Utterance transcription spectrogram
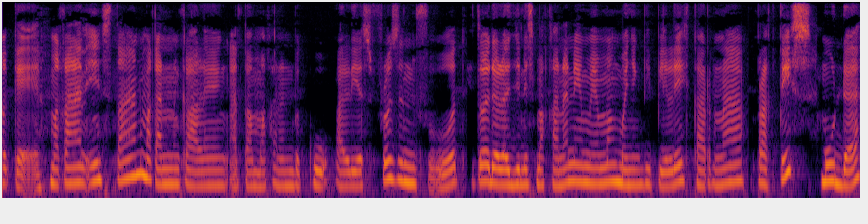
Oke makanan instan, makanan kaleng atau makanan beku alias frozen food itu adalah jenis makanan yang memang banyak dipilih karena praktis, mudah,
